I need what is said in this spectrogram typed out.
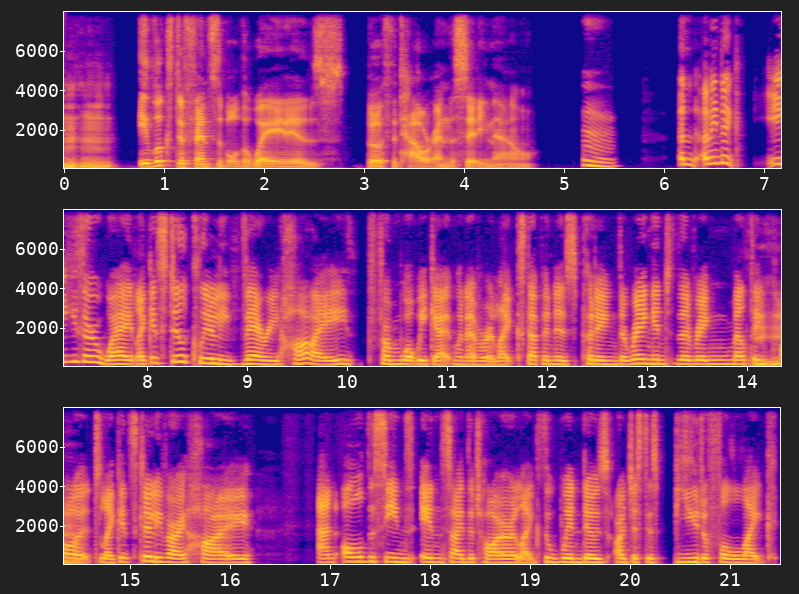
mm-hmm. it looks defensible the way it is both the tower and the city now Mm. And I mean, like either way, like it's still clearly very high from what we get whenever like Stepin is putting the ring into the ring melting Mhm. pot. Like it's clearly very high, and all the scenes inside the tower, like the windows are just this beautiful like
